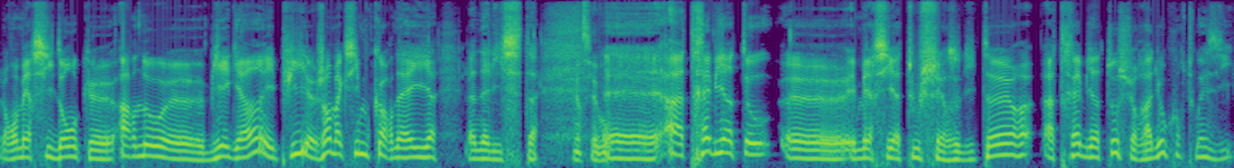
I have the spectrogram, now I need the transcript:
Je remercie donc euh, Arnaud euh, Biéguin et puis Jean-Maxime Corneille, l'analyste. Merci à vous. Euh, à très bientôt euh, et merci à tous chers auditeurs. À très bientôt sur Radio Courtoisie.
